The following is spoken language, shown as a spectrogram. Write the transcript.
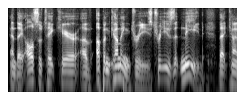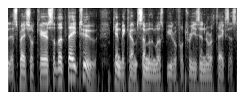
and they also take care of up and coming trees, trees that need that kind of special care so that they too can become some of the most beautiful trees in North Texas.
